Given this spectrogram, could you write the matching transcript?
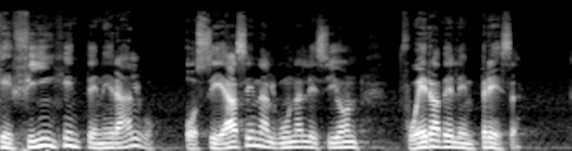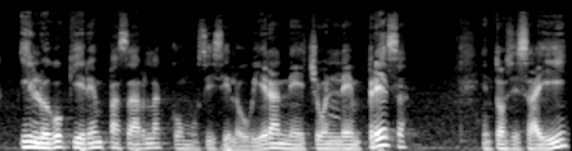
que fingen tener algo o se hacen alguna lesión fuera de la empresa y luego quieren pasarla como si se lo hubieran hecho en la empresa. Entonces ahí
